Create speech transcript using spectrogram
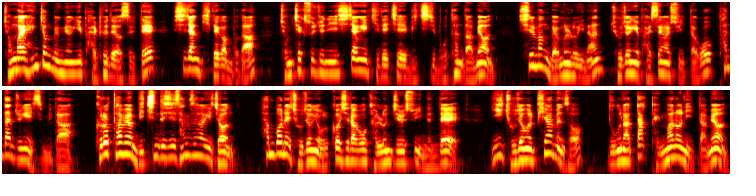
정말 행정명령이 발표되었을 때 시장 기대감보다 정책 수준이 시장의 기대치에 미치지 못한다면 실망 매물로 인한 조정이 발생할 수 있다고 판단 중에 있습니다. 그렇다면 미친 듯이 상승하기 전 한 번에 조정이 올 것이라고 결론 지을 수 있는데 이 조정을 피하면서 누구나 딱 100만 원이 있다면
